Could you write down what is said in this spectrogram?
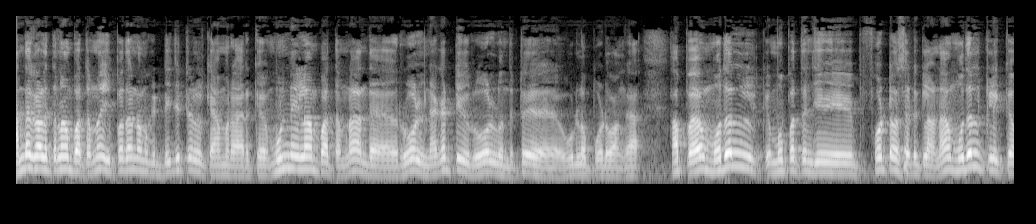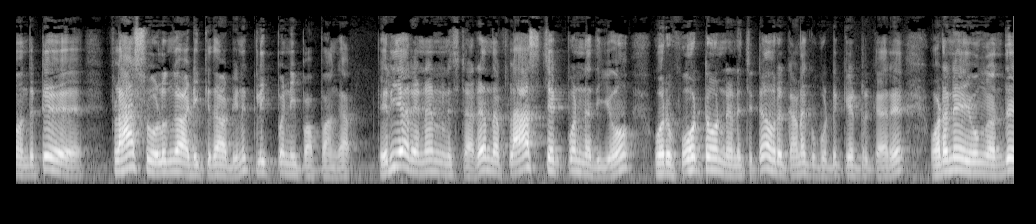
அந்த காலத்துலாம் பார்த்தோம்னா இப்போ தான் நமக்கு டிஜிட்டல் கேமரா இருக்குது முன்னெல்லாம் பார்த்தோம்னா அந்த ரோல் நெகட்டிவ் ரோல் வந்துட்டு உள்ளே போடுவாங்க. அப்போ முதல் முப்பத்தஞ்சு ஃபோட்டோஸ் எடுக்கலாம்னா முதல் கிளிக்கை வந்துட்டு ஃப்ளாஷ் ஒழுங்காக அடிக்குதா அப்படின்னு கிளிக் பண்ணி பார்ப்பாங்க. பெரியார் என்ன நினச்சிட்டாரு? அந்த ஃப்ளாஷ் செக் பண்ணதையும் ஒரு ஃபோட்டோன்னு நினச்சிட்டு அவர் கணக்கு போட்டு கேட்டிருக்காரு. உடனே இவங்க வந்து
